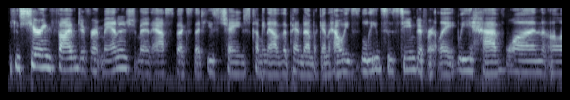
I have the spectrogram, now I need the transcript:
he's sharing five different management aspects that he's changed coming out of the pandemic and how he leads his team differently. We have one on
